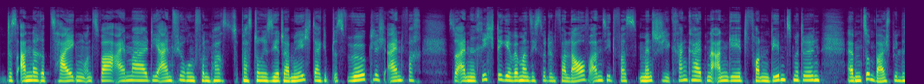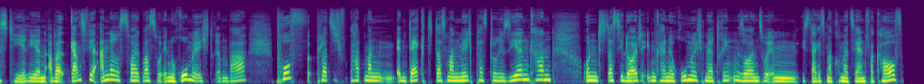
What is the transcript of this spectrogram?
das andere zeigen. Und zwar einmal die Einführung von pasteurisierter Milch. Da gibt es wirklich einfach so eine richtige, wenn man sich so den Verlauf ansieht, was menschliche Krankheiten angeht von Lebensmitteln, ähm, zum Beispiel Listerien, aber ganz viel anderes Zeug, was so in Rohmilch drin war. Puff, plötzlich hat man entdeckt, dass man Milch pasteurisieren kann und dass die Leute eben keine Rohmilch mehr trinken sollen, so im, ich sage jetzt mal, kommerziellen Verkauf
